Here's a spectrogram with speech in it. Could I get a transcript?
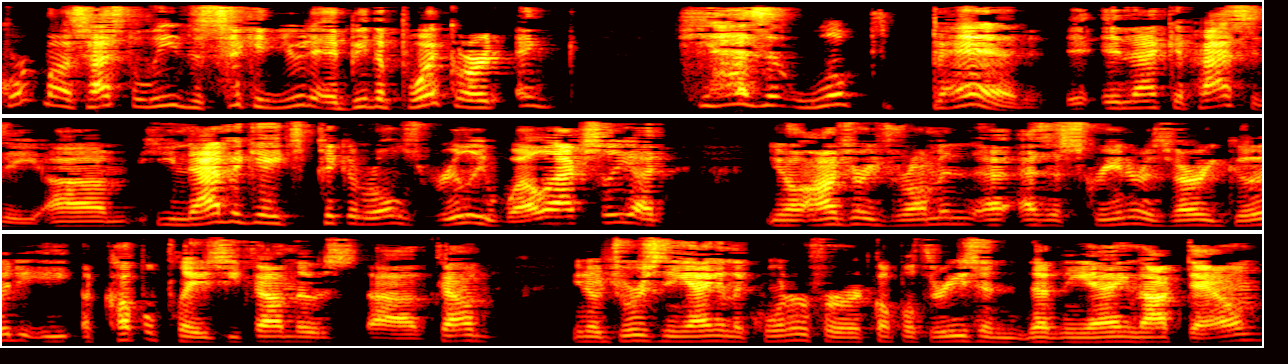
Korkmaz has to lead the second unit and be the point guard, and he hasn't looked bad in that capacity. Um, he navigates pick and rolls really well, actually. I, you know, Andre Drummond as a screener is very good. He, a couple plays he found those uh, found you know Georges Niang in the corner for a couple threes, and then Niang knocked down.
